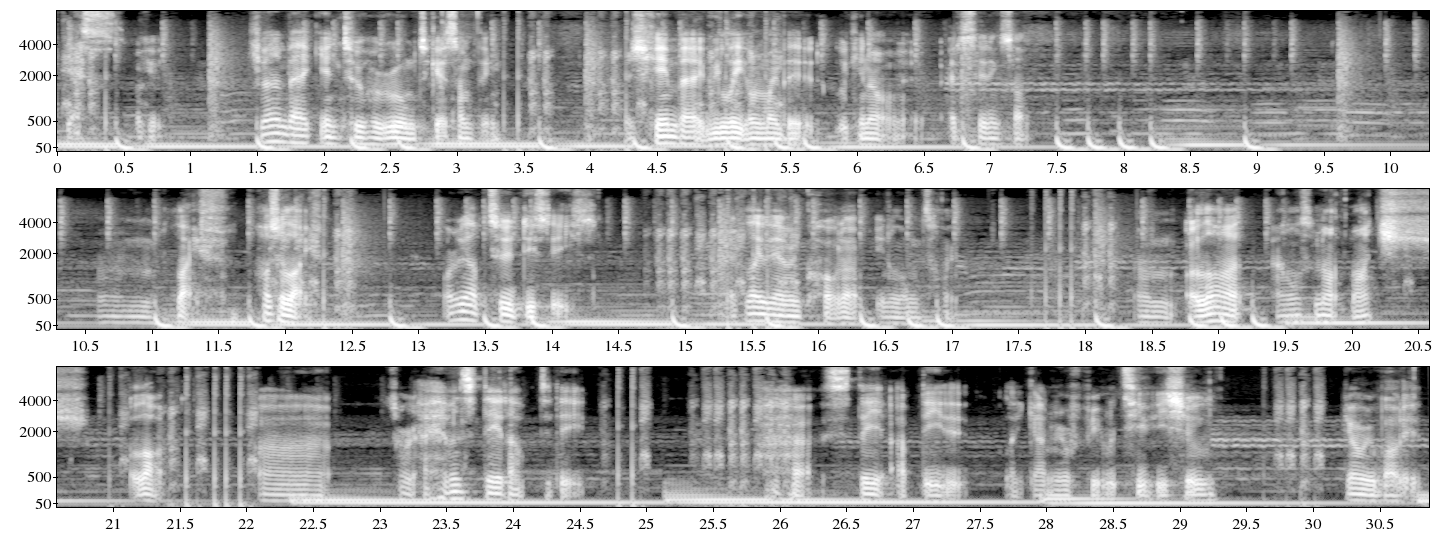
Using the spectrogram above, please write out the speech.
Yes, okay. She went back into her room to get something. When she came back, we lay on my bed, looking out at the setting sun. Life. How's your life? What are you up to these days? I feel like we haven't caught up in a long time. Um, a lot, and also not much. A lot. Uh, sorry, I haven't stayed up to date. Stay updated, like I'm your favorite TV show. Don't worry about it.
